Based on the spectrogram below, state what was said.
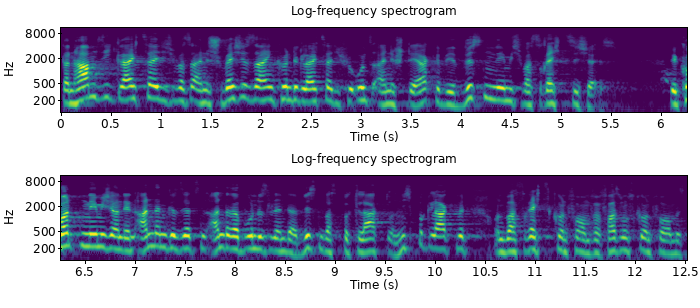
dann haben Sie gleichzeitig, was eine Schwäche sein könnte, gleichzeitig für uns eine Stärke. Wir wissen nämlich, was rechtssicher ist. Wir konnten nämlich an den anderen Gesetzen anderer Bundesländer wissen, was beklagt und nicht beklagt wird und was rechtskonform, verfassungskonform ist.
